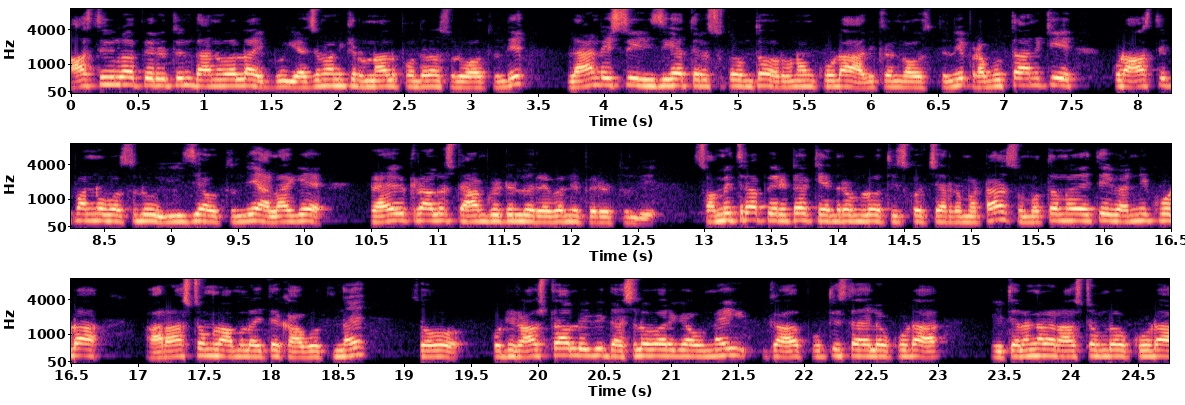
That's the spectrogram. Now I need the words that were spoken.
ఆస్తి విలువ పెరుగుతుంది. దానివల్ల భూ- యజమానికి రుణాలు పొందడం సులువవుతుంది. ల్యాండ్ హిస్టరీ ఈజీగా తెలుసుకోవడంతో రుణం కూడా అధికంగా వస్తుంది. ప్రభుత్వానికి కూడా ఆస్తి పన్ను వసూలు ఈజీ అవుతుంది. అలాగే క్రయ విక్రయాలు స్టాంప్ డ్యూటీలు రెవెన్యూ పెరుగుతుంది. సుమిత్ర పేరిట కేంద్రంలో తీసుకొచ్చారనమాట సో మొత్తం మీద అయితే ఇవన్నీ కూడా ఆ రాష్ట్రంలో అమలు అయితే కాబోతున్నాయి. సో కొన్ని రాష్ట్రాలు ఇవి దశల వారీగా ఉన్నాయి. ఇంకా పూర్తి స్థాయిలో కూడా ఈ తెలంగాణ రాష్ట్రంలో కూడా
